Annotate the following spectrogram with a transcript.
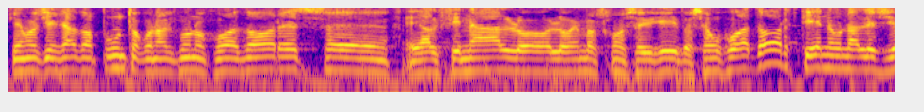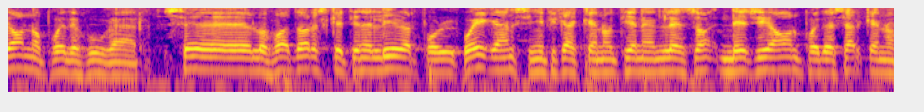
que hemos llegado a punto con algunos jugadores eh, y al final lo, lo hemos conseguido. Si un jugador tiene una lesión no puede jugar. Si los jugadores que tiene Liverpool juegan significa que no tienen lesión, puede ser que no,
